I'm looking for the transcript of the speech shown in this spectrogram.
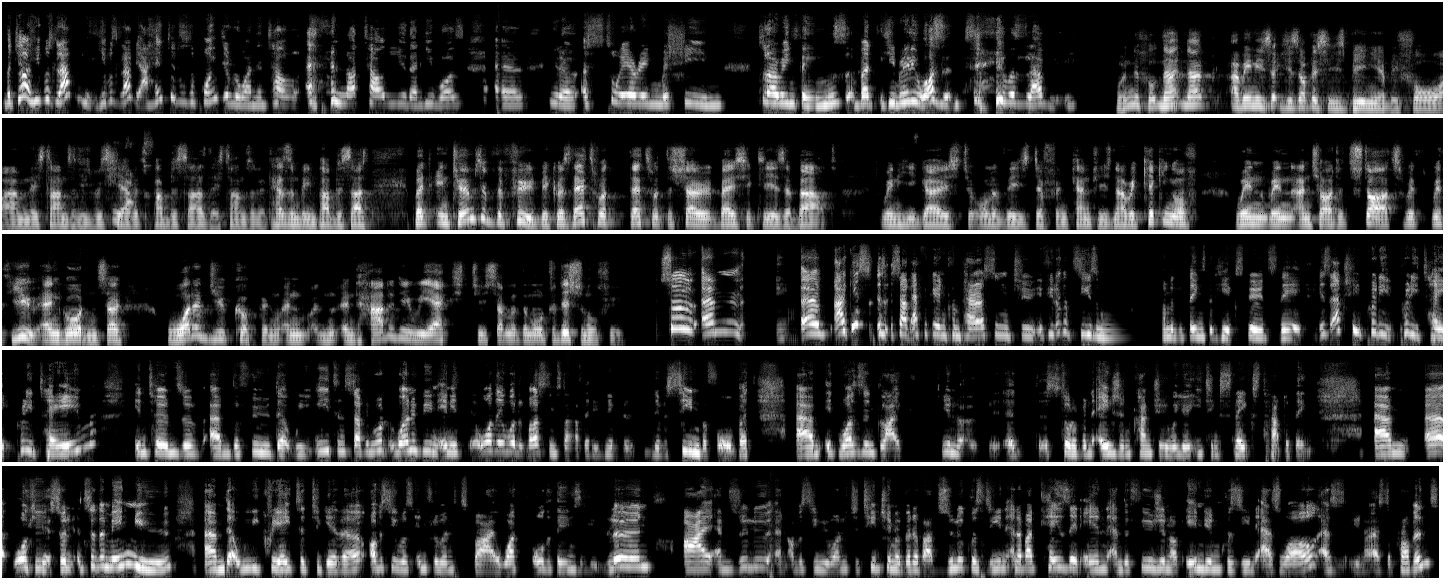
But yeah, he was lovely. He was lovely. I hate to disappoint everyone and tell and not tell you that he was a you know a swearing machine throwing things, but he really wasn't. he was lovely. Wonderful. No, no. I mean, he's he's obviously he's been here before. Um, there's times that he was here, yes. it's publicised. There's times that it hasn't been publicised. But in terms of the food, because that's what that's what the show basically is about when he goes to all of these different countries. Now we're kicking off when when Uncharted starts with with you and Gordon. So what did you cook and and and how did you react to some of the more traditional food? So um uh, I guess South Africa in comparison to if you look at season some of the things that he experienced there is actually pretty pretty tame pretty tame in terms of um, the food that we eat and stuff. It would, won't have been anything. Well, there would was some stuff that he'd never never seen before, but um, it wasn't like you know, sort of an Asian country where you're eating snakes type of thing. Um, uh, okay, so so the menu um, that we created together obviously was influenced by what all the things that he learned. I am Zulu, and obviously we wanted to teach him a bit about Zulu cuisine and about KZN and the fusion of Indian cuisine as well as you know as the province.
